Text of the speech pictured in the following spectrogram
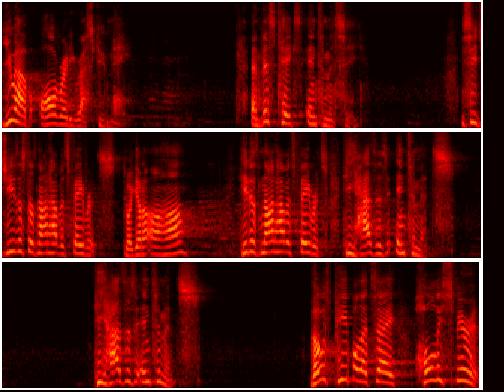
you have already rescued me. And this takes intimacy. You see, Jesus does not have his favorites. Do I get a uh huh? He does not have his favorites, he has his intimates. He has his intimates. Those people that say, Holy Spirit,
